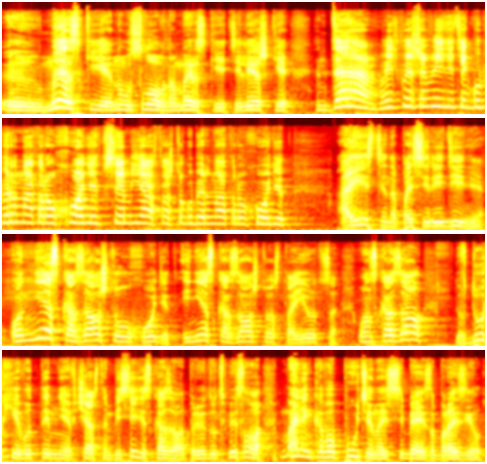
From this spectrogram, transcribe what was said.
э, мэрские, ну условно мэрские тележки. Да, ведь вы же видите, губернатор уходит, всем ясно, что губернатор уходит. А истина посередине. Он не сказал, что уходит, и не сказал, что остается. Он сказал в духе, вот ты мне в частном беседе сказал, приведу твои слова, маленького Путина из себя изобразил.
